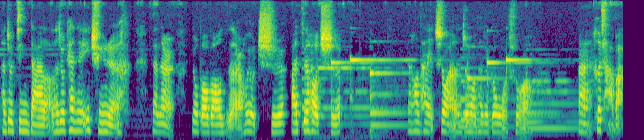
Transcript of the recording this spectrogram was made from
他就惊呆了，他就看见一群人 在那儿又包包子，然后又吃，啊，贼好吃。然后他也吃完了之后，他就跟我说：“哎，喝茶吧。”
